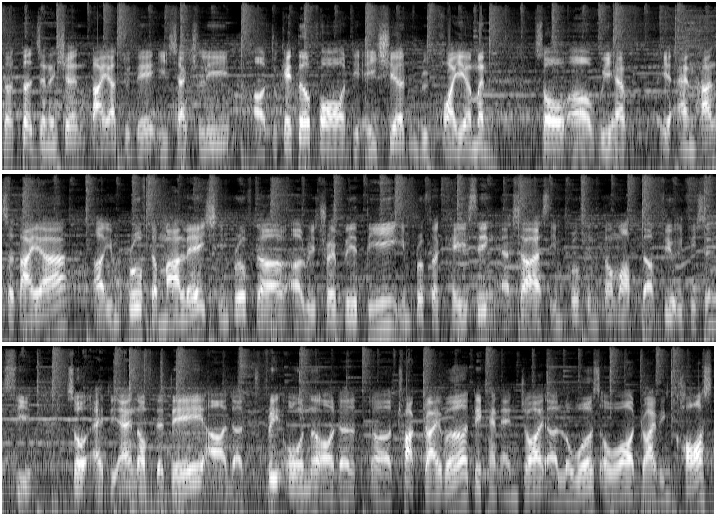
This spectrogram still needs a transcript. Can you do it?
the third generation tire today is actually uh, to cater for the Asian requirement. So uh, we have enhanced the tire, uh, improve the mileage, improve the uh, retrievability, improve the casing, as well as improve in terms of the fuel efficiency. So at the end of the day, uh, the fleet owner or the uh, truck driver, they can enjoy a lowest overall driving cost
